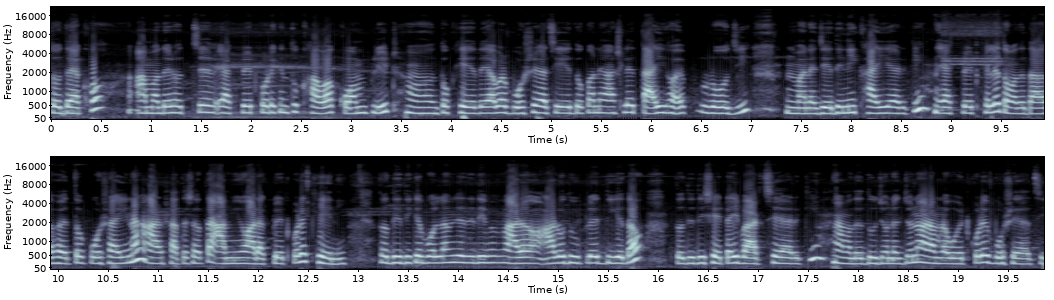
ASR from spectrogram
তো দেখো আমাদের হচ্ছে এক প্লেট করে কিন্তু খাওয়া কমপ্লিট। তো খেয়ে দিয়ে আবার বসে আছি। এই দোকানে আসলে তাই হয়, রোজই। মানে যেদিনই খাই আর কি, এক প্লেট খেলে তোমাদের দাদা হয়তো পোষাই না, আর সাথে সাথে আমিও আর এক প্লেট করে খেয়ে নিই। তো দিদিকে বললাম যে, দিদি আরও আরও দু প্লেট দিয়ে দাও। তো দিদি সেটাই বাড়ছে আর কি, আমাদের দুজনের জন্য, আর আমরা ওয়েট করে বসে আছি।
